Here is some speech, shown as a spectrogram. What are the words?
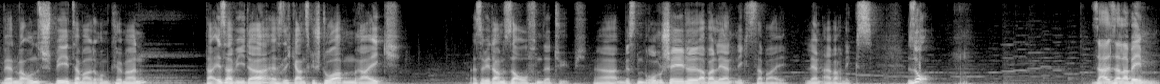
werden wir uns später mal darum kümmern. Da ist er wieder. Er ist nicht ganz gestorben, Reik. Da ist er wieder am Saufen, der Typ. Ja, ein bisschen Brummschädel, aber lernt nichts dabei. Lernt einfach nichts. So. Salsalabim.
